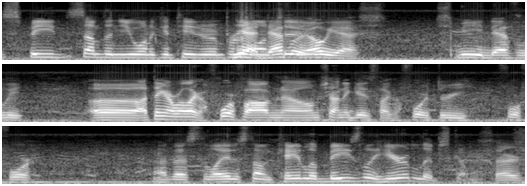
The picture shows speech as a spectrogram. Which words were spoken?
Speed something you want to continue to improve yeah, definitely. too? Oh yes, speed definitely. Uh, I think I run like a four five now. I'm trying to get to like a four three, four four. Right, that's the latest on Kaleb Beasley here at Lipscomb. Sir.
